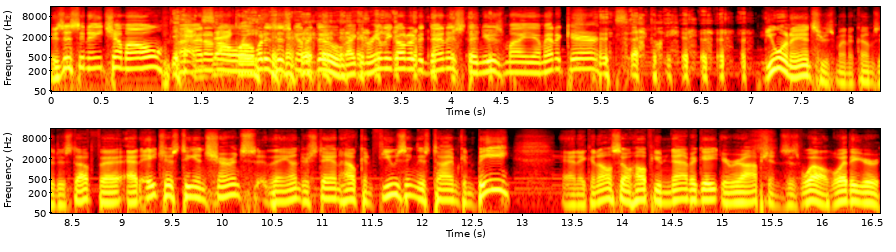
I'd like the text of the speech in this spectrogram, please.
is this an HMO? Yeah, I I don't know. exactly. Uh, what is this going to do? I can really go to the dentist and use my uh, Medicare? exactly. You want answers when it comes to this stuff. Uh, at HST Insurance, they understand how confusing this time can be, and it can also help you navigate your options as well. Whether you're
